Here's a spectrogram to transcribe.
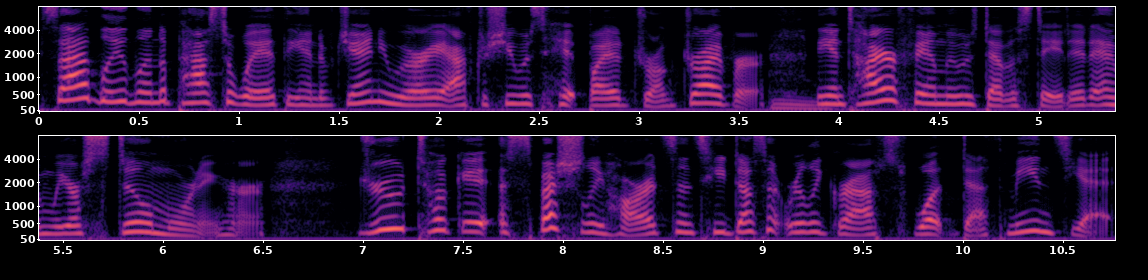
Sadly, Linda passed away at the end of January after she was hit by a drunk driver. The entire family was devastated, and we are still mourning her. Drew took it especially hard since he doesn't really grasp what death means yet.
